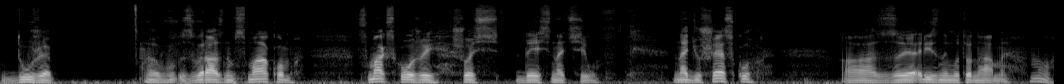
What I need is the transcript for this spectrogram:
дуже е, з виразним смаком. Смак схожий щось десь на цю на дюшеску з різними тонами. Ну,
